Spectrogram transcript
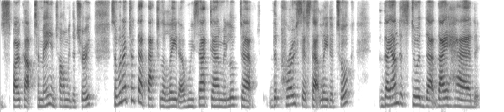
spoke up to me and told me the truth. So, when I took that back to the leader, when we sat down, we looked at the process that leader took they understood that they had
